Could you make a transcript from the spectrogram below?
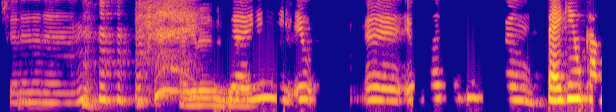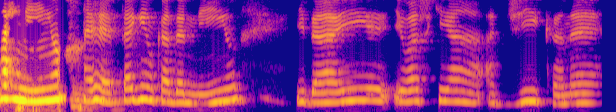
e daí eu, é. Peguem o caderninho. É, peguem o caderninho. E daí eu acho que a, a dica, né?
